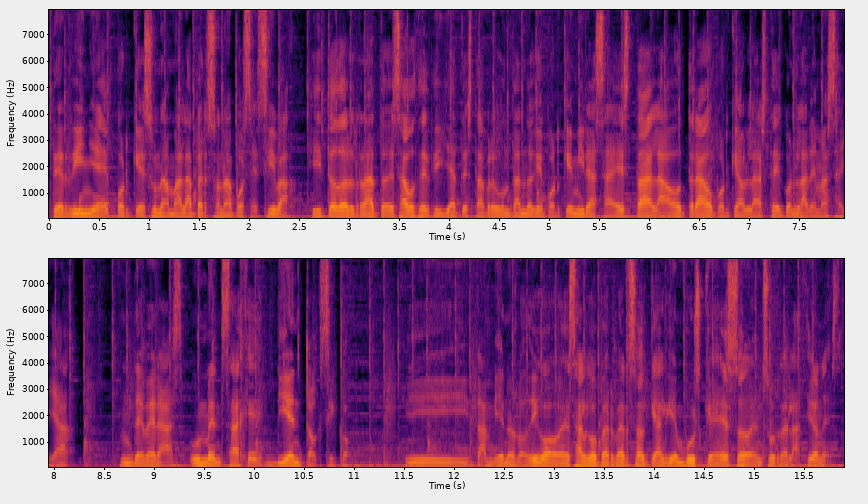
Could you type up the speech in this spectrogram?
te riñe porque es una mala persona posesiva. Y todo el rato esa vocecilla te está preguntando que por qué miras a esta, a la otra o por qué hablaste con la de más allá. De veras, un mensaje bien tóxico. Y también os lo digo, es algo perverso que alguien busque eso en sus relaciones.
